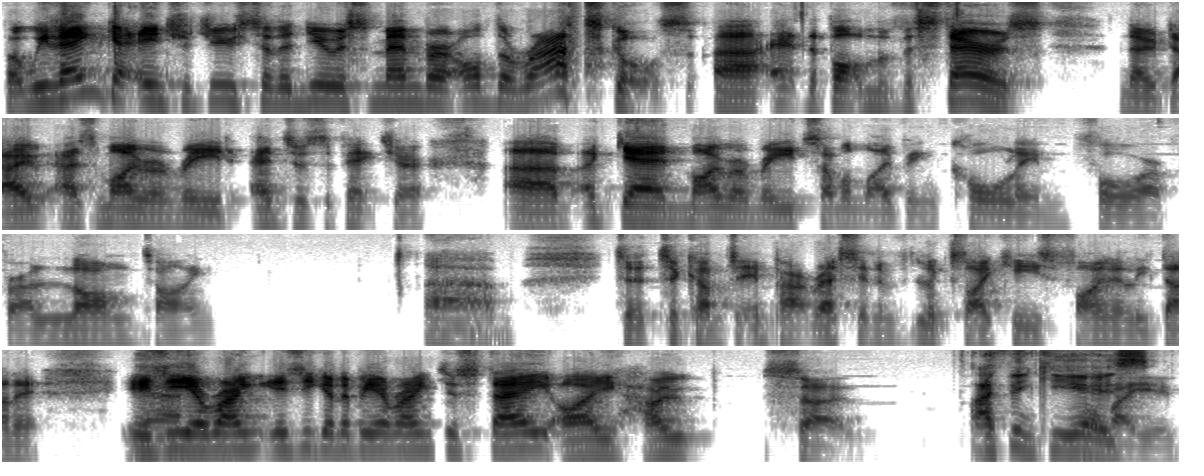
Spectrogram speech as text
But we then get introduced to the newest member of the Rascalz uh, at the bottom of the stairs no doubt, as Myron Reed enters the picture. Um, again, Myron Reed, someone I've been calling for for a long time um, to to come to Impact Wrestling. and looks like he's finally done it. Is Yeah. he around? Is he going to be around to stay? I hope so. I think he what is. about you?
